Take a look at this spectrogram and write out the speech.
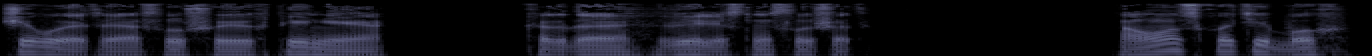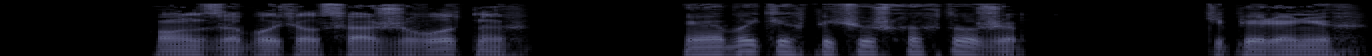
Чего это я слушаю их пение, когда Велес не слышит? А он хоть и бог. Он заботился о животных и об этих печушках тоже. Теперь о них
